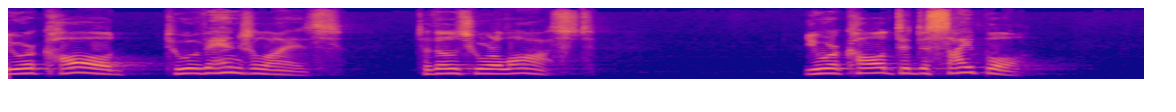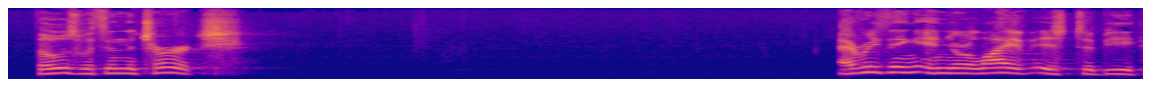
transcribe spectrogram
You are called to evangelize to those who are lost. You are called to disciple those within the church. Everything in your life is to be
